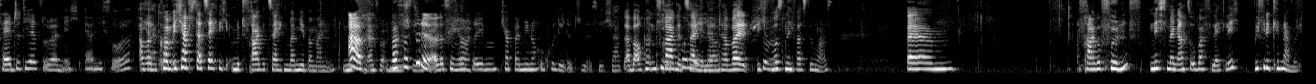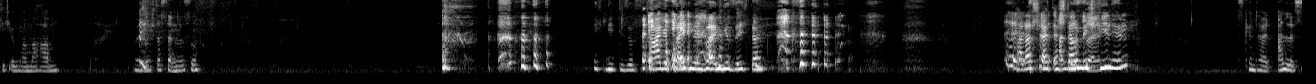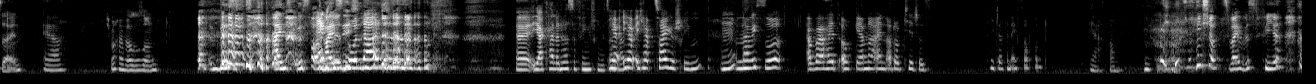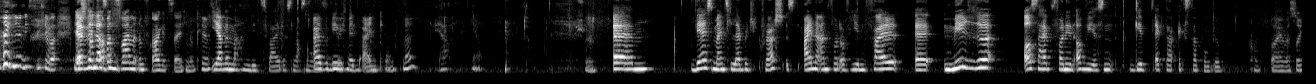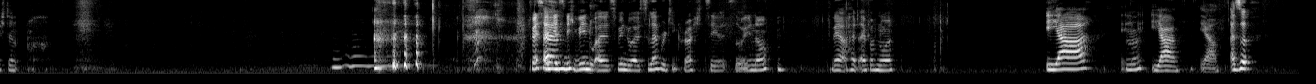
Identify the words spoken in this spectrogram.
Zähltet ihr jetzt oder nicht? Ja, nicht so, oder? Aber komm, ich habe es tatsächlich mit Fragezeichen bei mir bei meinen Ach, möglichen Antworten was hast du denn alles hingeschrieben? Ich habe bei mir noch Ukulele zusätzlich gehabt, aber auch mit einem Fragezeichen Ukulele. dahinter, weil ich Stimmt. wusste nicht, was du machst. Ähm, Frage 5, nicht mehr ganz so oberflächlich. Wie viele Kinder möchte ich irgendwann mal haben? Woher soll ich das denn wissen? Liebe diese Fragezeichen in beiden Gesichtern. Carla Es schreibt erstaunlich viel hin. Es könnte halt alles sein. Ja. Ich mache einfach so, so ein. Bis 1 bis 30. 100. Äh, ja, Carla, du hast so viel geschrieben. Jetzt Ja, ich habe ich hab zwei geschrieben. Mhm. Und dann habe ich so, aber halt auch gerne ein adoptiertes. Krieg ich dafür einen extra Punkt? ja, komm. Ich habe zwei bis vier. ich bin nicht sicher. Aber Ja, ja, wir lassen aber zwei mit einem Fragezeichen, okay? Ja, wir machen die zwei, das lassen wir. Also gebe ich mir jetzt einen Punkt, ne? Ja. Schön. Ähm, wer ist mein Celebrity Crush? Ist eine Antwort auf jeden Fall. Äh, mehrere außerhalb von den obviously gibt extra, extra Punkte. Wobei, was soll ich denn? Weiß halt Ähm. jetzt nicht, wen du als wen du als Celebrity Crush zählst, so, you know? Wer halt einfach nur, Ja, ne? ja, ja. Also,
